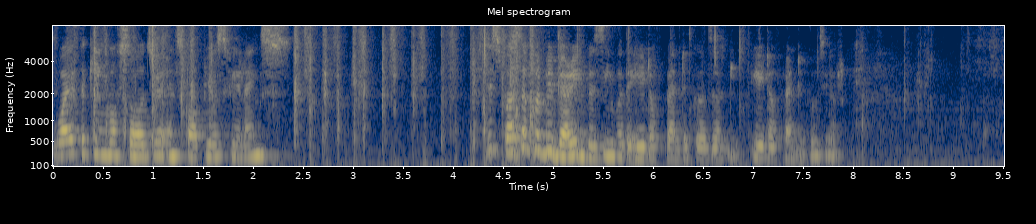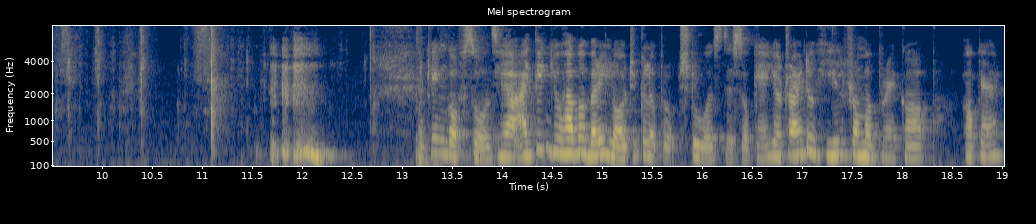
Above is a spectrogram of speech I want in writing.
Why is the King of Swords here in Scorpio's feelings? This person could be very busy with the Eight of Pentacles and Eight of Pentacles here. King of Swords. Yeah, I think you have a very logical approach towards this, okay? You're trying to heal from a breakup, okay?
